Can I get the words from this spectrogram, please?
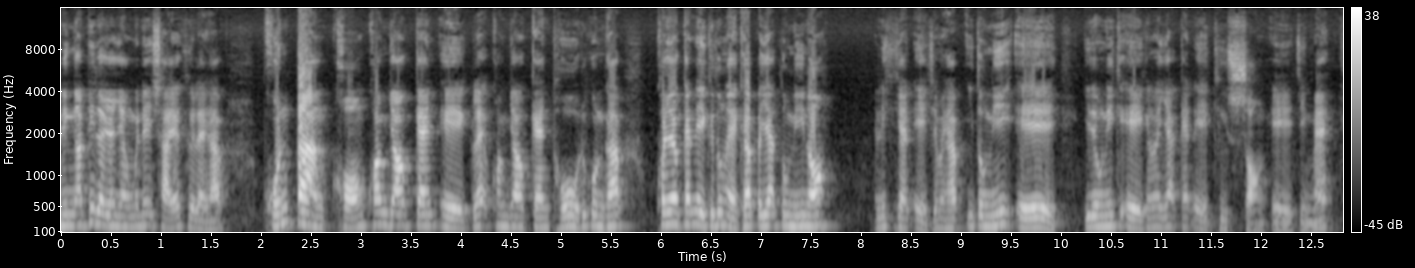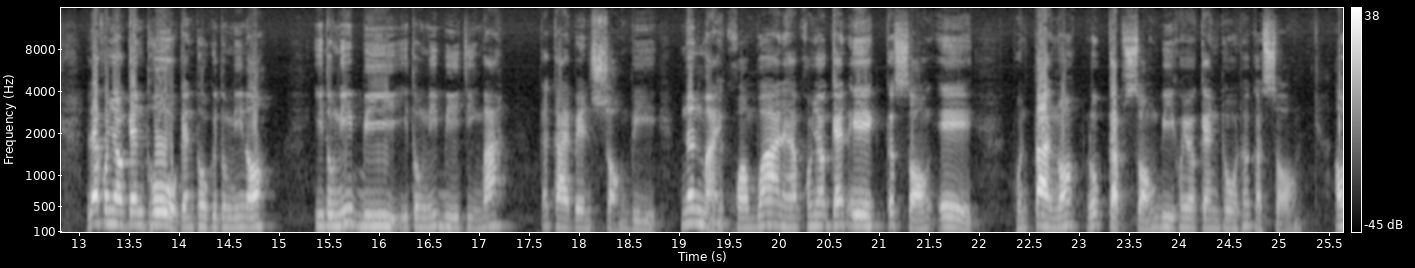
หนึ่งครับที่เรายังยังไม่ได้ใช้ก็คืออะไรครับ ผลต่างของความยาวแกนเอก และความยาวแกนโท ทุกคนครับความยาวแกนเอกคือตรงไหนครับระยะตรงนี้เนาะอันนี้คือแกนเอกใช่ไหมครับอีตรงนี้ a อีตรงนี้ a กันระยะแกนเอกคือ 2a จริงไหมและความยาวแกนโทแกนโทคือตรงนี้เนาะอีตรงนี้ b อีตรงนี้ b จริงปะก็กลายเป็น 2b นั่นหมายความว่านะครับความยาวแกนเอกก็ 2a ผลต่างเนาะลบกับ 2b ความยาวแกนโทเท่ากับ 2 เอา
